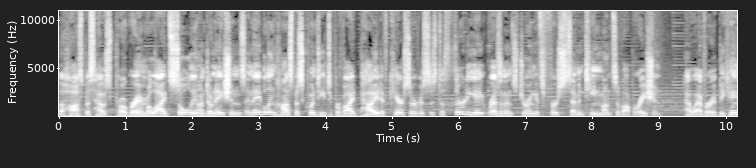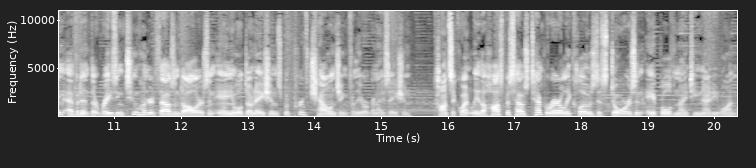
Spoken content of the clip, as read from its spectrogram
The Hospice House program relied solely on donations, enabling Hospice Quinte to provide palliative care services to 38 residents during its first 17 months of operation. However, it became evident that raising $200,000 in annual donations would prove challenging for the organization. Consequently, the Hospice House temporarily closed its doors in April of 1991.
